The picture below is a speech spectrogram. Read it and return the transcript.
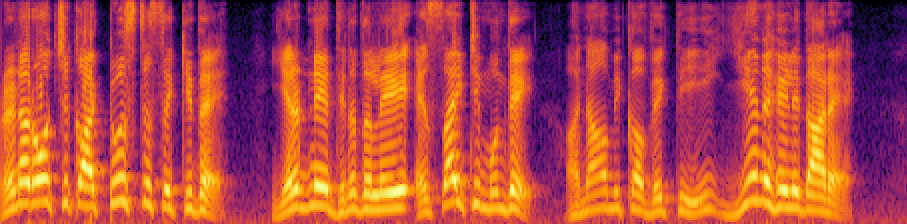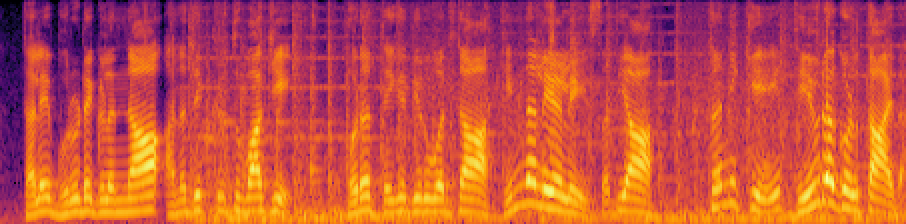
ರಣರೋಚಕ ಟ್ವಿಸ್ಟ್ ಸಿಕ್ಕಿದೆ. ಎರಡನೇ ದಿನದಲ್ಲೇ ಎಸ್ಐಟಿ ಮುಂದೆ ಅನಾಮಿಕ ವ್ಯಕ್ತಿ ಏನು ಹೇಳಿದ್ದಾರೆ? ತಲೆಬುರುಡೆಗಳನ್ನ ಅನಧಿಕೃತವಾಗಿ ಹೊರತೆಗೆದಿರುವಂತಹ ಹಿನ್ನೆಲೆಯಲ್ಲಿ ಸದ್ಯ ತನಿಖೆ ತೀವ್ರಗೊಳ್ತಾ ಇದೆ.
